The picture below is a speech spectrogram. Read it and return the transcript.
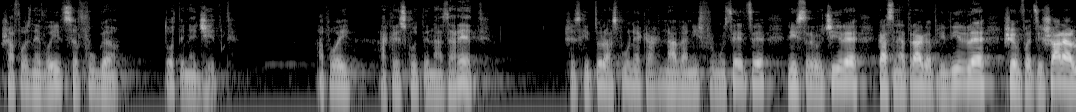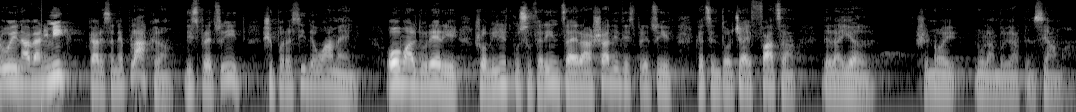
și a fost nevoit să fugă tot în Egipt. Apoi a crescut în Nazaret. Și Scriptura spune că nu avea nici frumusețe, nici strălucire, ca să ne atragă privirile și înfățișarea lui nu avea nimic care să ne placă, disprețuit și părăsit de oameni. Om al durerii și obișnuit cu suferința era așa de disprețuit că îți întorceai fața de la el și noi nu l-am băgat în seamă.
